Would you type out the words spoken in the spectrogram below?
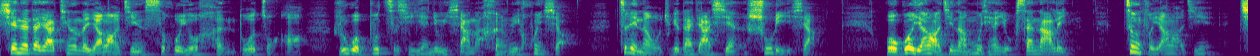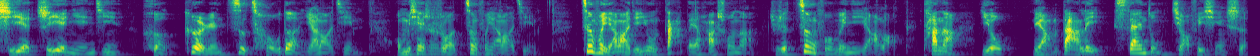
现在大家听到的养老金似乎有很多种啊，如果不仔细研究一下呢，很容易混淆。这里呢，我就给大家先梳理一下。我国养老金呢，目前有三大类：政府养老金、企业职业年金和个人自筹的养老金。我们先说说政府养老金。政府养老金用大白话说呢，就是政府为你养老。它呢有两大类、三种缴费形式。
